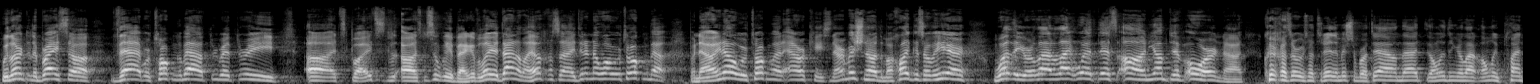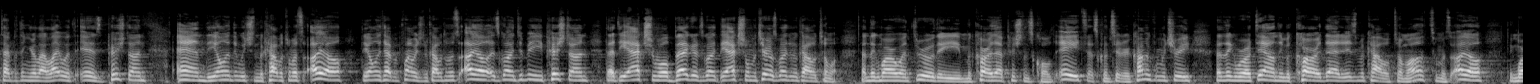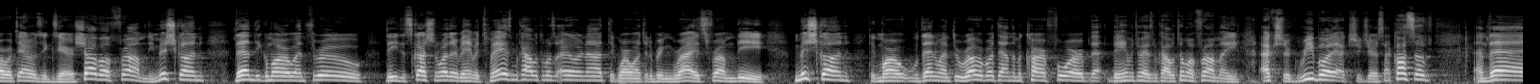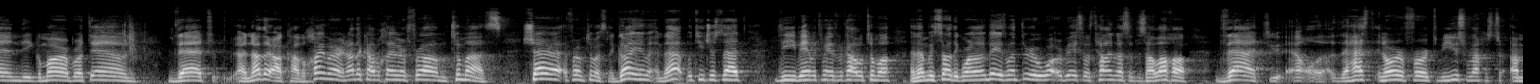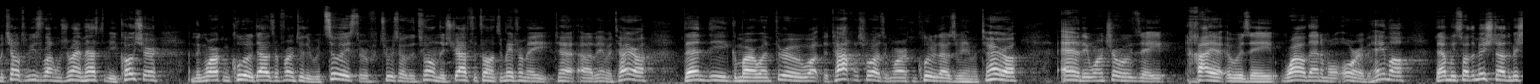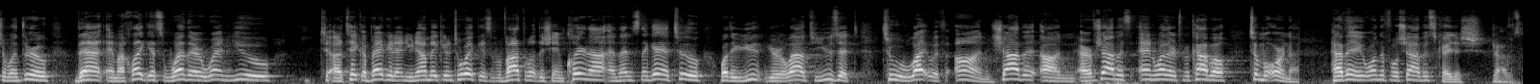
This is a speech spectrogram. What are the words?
We learned in the Brisa that we're talking about three by three uh, it bites, uh, specifically a bag of I didn't know what we were talking about, but now I know we're talking about our case in our Mishnah. The machlek is over here whether you're allowed to light with this on Yom Tiv or not. Quick as saw today, the Mishnah brought down that the only thing you're allowed, the only plant type of thing you're allowed to light with is pishtan, and the only thing which is mekabel tumas oil, the only type of plant which is mekabel tumas oil is going to be pishtan. That the actual beggar is going, the actual material is going to be tuma. Then the Gemara went through the makar that pishtan is called eight. That's considered coming from a tree. Then the Gemara wrote down the makar that is mekabel tuma, tumas oil. The Gemara wrote down was exer shava from the Mishkan. Then the Gemara went through the discussion whether Behemoth Tmei is Makabal Tumas Oil or not. The Gemara wanted to bring rice from the Mishkan. The Gemara then went through Rubber brought down the Makar for Behemoth Tmei is Makabal from a extra Griboy, extra Jeres HaKosov. And then the Gemara brought down that another uh, kavachimer, another kavachimer from Tumas Shera, from Tumas Negayim, and that would teach us that the behemoth is makabel tuma. And then we saw the Gemara Beis went through what Rabbi was telling us that this halacha that you, uh, that has in order for it to be used from a material to be used for lachim has to be kosher. And the Gemara concluded that was referring to the ritzuis, the ritzuis of the tefillin, the straps of the tefillin made from a uh, behemoth Then the Gemara went through what the tachash was. The Gemara concluded that was a behemoth and they weren't sure it was a chaya, it was a wild animal or a behema. Then we saw the Mishnah. The Mishnah went through that a machlekes whether when you to, uh, take a beged and you now make it into a wick, it's vatal the shame clear not, and then it's negaya too, whether you, you're allowed to use it to light with on Shabbat, on Erev Shabbos, and whether it's makabo, tumah or not. Have a wonderful Shabbos, Kodesh Shabbos.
